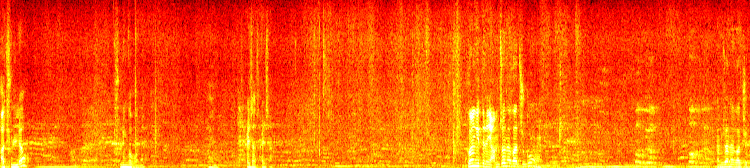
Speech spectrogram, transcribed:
아 졸려? 졸린가 보네. 응. 잘자 잘자. 고양이들은 얌전해가지고 얌전해가지고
